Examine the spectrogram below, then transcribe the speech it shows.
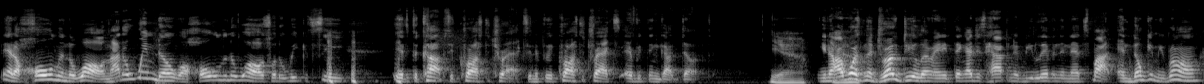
They had a hole in the wall, not a window, a hole in the wall so that we could see if the cops had crossed the tracks. And if we crossed the tracks, everything got dumped. Yeah. You know, I wasn't a drug dealer or anything. I just happened to be living in that spot. And don't get me wrong,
